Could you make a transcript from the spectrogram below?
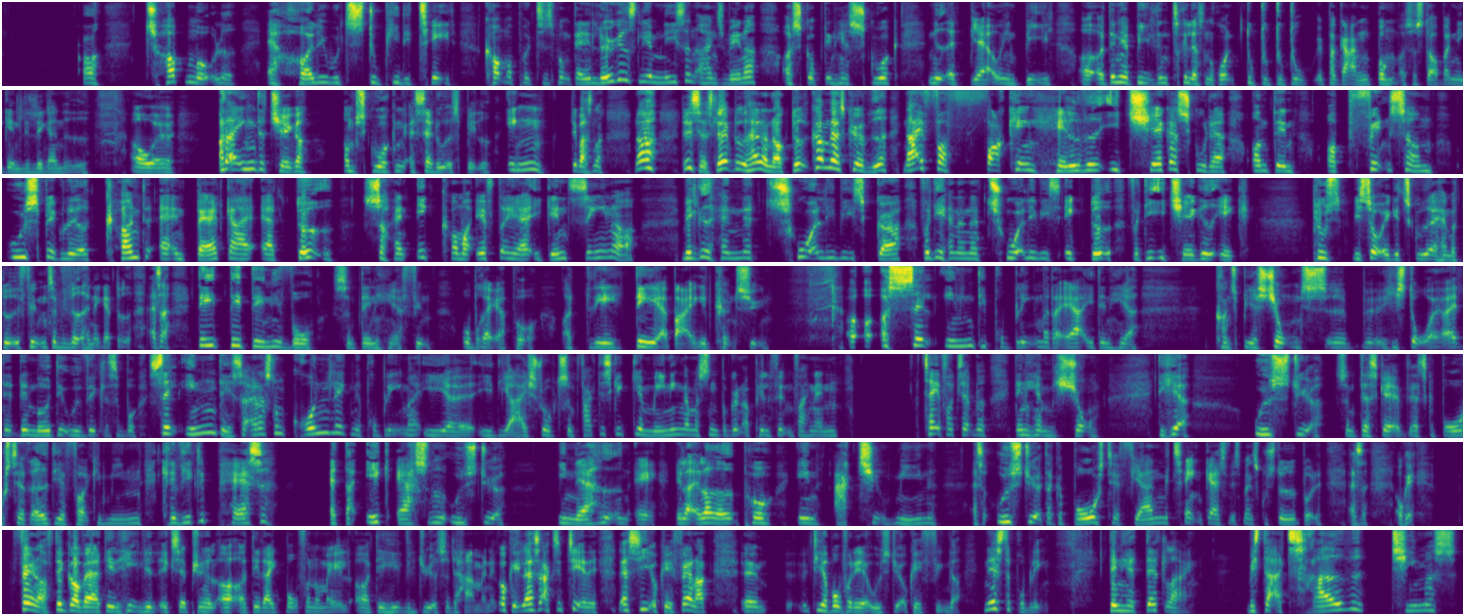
Og topmålet af Hollywoods stupiditet kommer på et tidspunkt, da det lykkedes Liam Neeson og hans venner at skubbe den her skurk ned ad et bjerg i en bil. Og, og den her bil, den triller sådan rundt, du, du, du, du, et par gange, bum, og så stopper den igen lidt længere nede. Og, øh, og der er ingen, der tjekker, om skurken er sat ud af spillet. Ingen. Det er bare sådan noget, Nå, det ser slemt ud, han er nok død, kom lad os køre videre. Nej, for fucking helvede, I tjekker sgu da, om den opfindsomme, udspekuleret kont af en bad guy er død, så han ikke kommer efter jer igen senere. Hvilket han naturligvis gør, fordi han er naturligvis ikke død, fordi I tjekkede ikke. Plus, vi så ikke et skud af, at han var død i filmen, så vi ved, at han ikke er død. Altså, det, det er det niveau, som den her film opererer på. Og det, det er bare ikke et kønssyn. Og, og, og selv inden de problemer, der er i den her konspirationshistorie øh, øh og alt den, den måde, det udvikler sig på. Selv inden det, så er der sådan nogle grundlæggende problemer i, øh, i The Ice Road, som faktisk ikke giver mening, når man sådan begynder at pille film fra hinanden. Tag for eksempel den her mission. Det her udstyr, som der skal, der skal bruges til at redde de her folk i minen. Kan det virkelig passe, at der ikke er sådan noget udstyr i nærheden af, eller allerede på en aktiv mine? Altså udstyr, der kan bruges til at fjerne metangas, hvis man skulle støde på det. Altså, okay, fair enough, det kan godt være, at det er helt vildt exceptionelt, og, og det er der ikke brug for normalt, og det er helt vildt dyrt, så det har man ikke. Okay, lad os acceptere det. Lad os sige, okay, fair nok, øh, de har brug for det her udstyr. Okay, fint nok. Næste problem. Den her deadline. Hvis der er 30 timers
